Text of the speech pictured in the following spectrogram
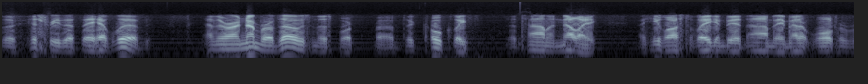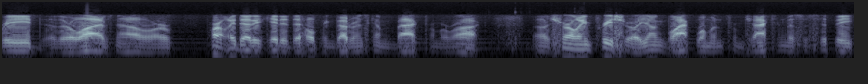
the history that they have lived. And there are a number of those in this book. Uh, the Coakley, uh, Tom and Nellie, he lost a leg in Vietnam. They met at Walter Reed. Their lives now are partly dedicated to helping veterans come back from Iraq. Uh, Charlene Priester, a young black woman from Jackson, Mississippi,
